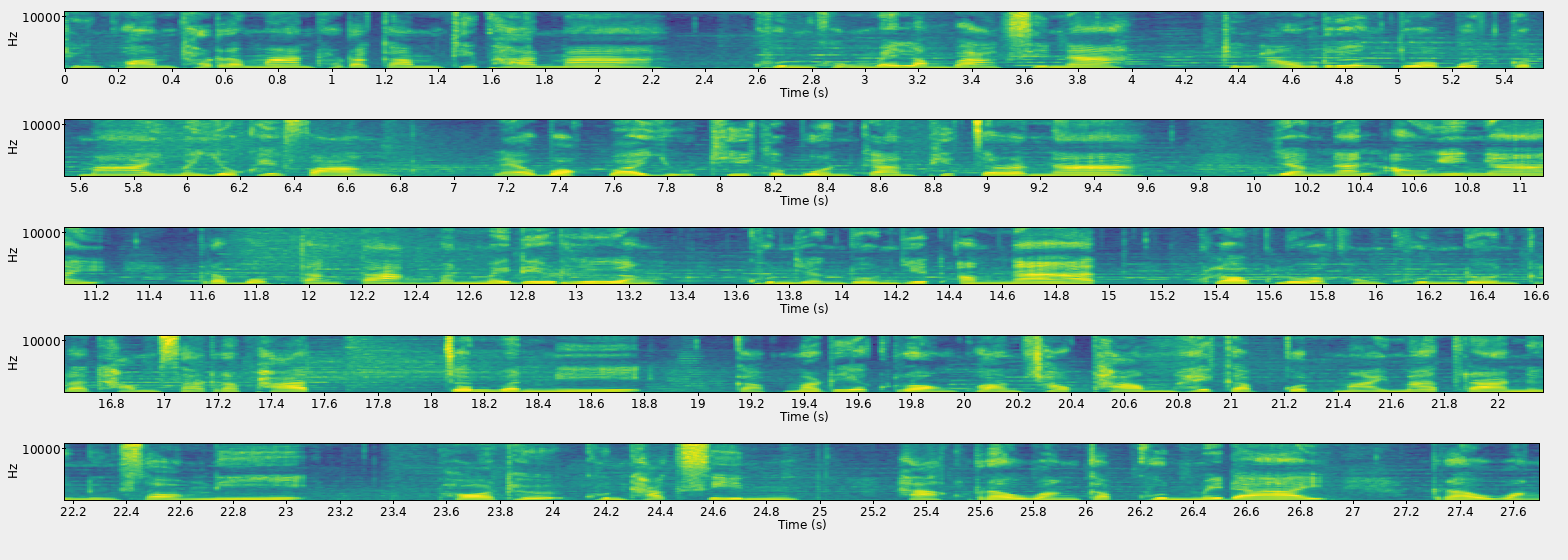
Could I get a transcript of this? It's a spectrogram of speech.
ถึงความทรมานทรกรรมที่ผ่านมา คุณคงไม่ลำบากสินะ ถึงเอาเรื่องตัวบทกฎหมายมายกให้ฟัง แล้วบอกว่าอยู่ที่กระบวนการพิจารณา อย่างนั้นเอาง่ายๆ ระบบต่างๆ มันไม่ได้เรื่อง คุณยังโดนยึดอำนาจ ครอบครัวของคุณโดนกระทำสารพัด จนวันนี้กลับมาเรียกร้องความชอบธรรมให้กับกฎหมายมาตรา 112 นี้ พอเถอะคุณทักษิณ หากเราหวังกับคุณไม่ได้ เราหวัง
